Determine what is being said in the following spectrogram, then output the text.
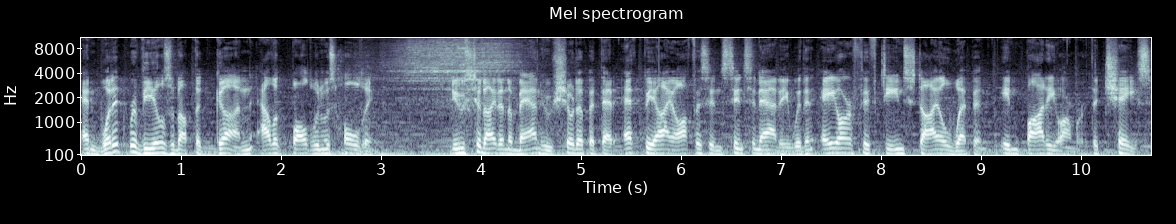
and what it reveals about the gun Alec Baldwin was holding. News tonight on the man who showed up at that FBI office in Cincinnati with an AR-15 style weapon in body armor, the chase.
